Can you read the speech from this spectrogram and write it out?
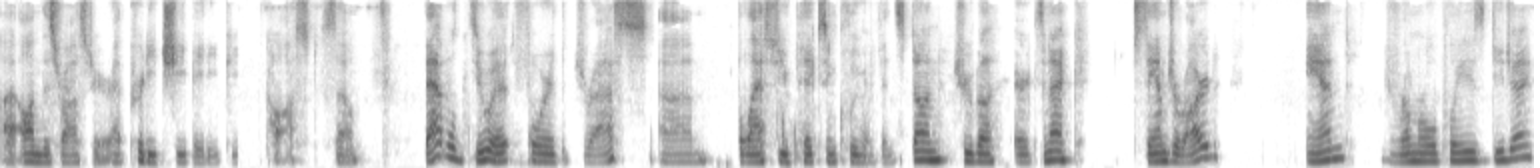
uh, on this roster at pretty cheap ADP cost. So that will do it for the drafts. Um, the last few picks include Vince Dunn, Trouba, Erik Cernak, Sam Girard, and drum roll please, DJ.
